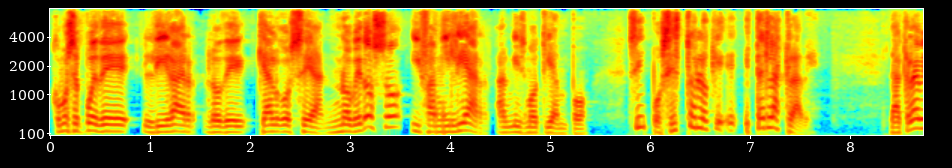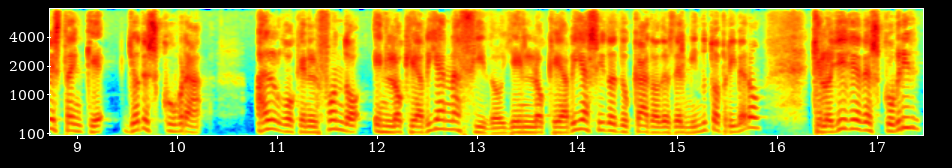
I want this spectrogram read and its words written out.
¿Cómo se puede ligar lo de que algo sea novedoso y familiar al mismo tiempo? Sí, pues esto es lo que, esta es la clave. La clave está en que yo descubra algo que en el fondo, en lo que había nacido y en lo que había sido educado desde el minuto primero, que lo llegue a descubrir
